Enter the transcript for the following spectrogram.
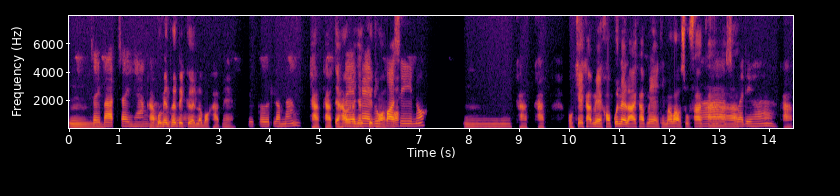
อืมใส่บาตรใส่หยังครับบ่แม่นเพิ่นไปเกิดแล้วบ่ครับแม่ไปเกิดแล้วมั้งครับครับแต่เฮาแต่ก็ยังแม่คืออยู่ทอดปเนาะสี่เนาะ อืมครับครับโอเคครับแม่ขอบคุณหลาย ๆ ครับแม่ที่มาเว้าสู่ฟังครัอ่าสบวัสดีค่ะ ครับ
